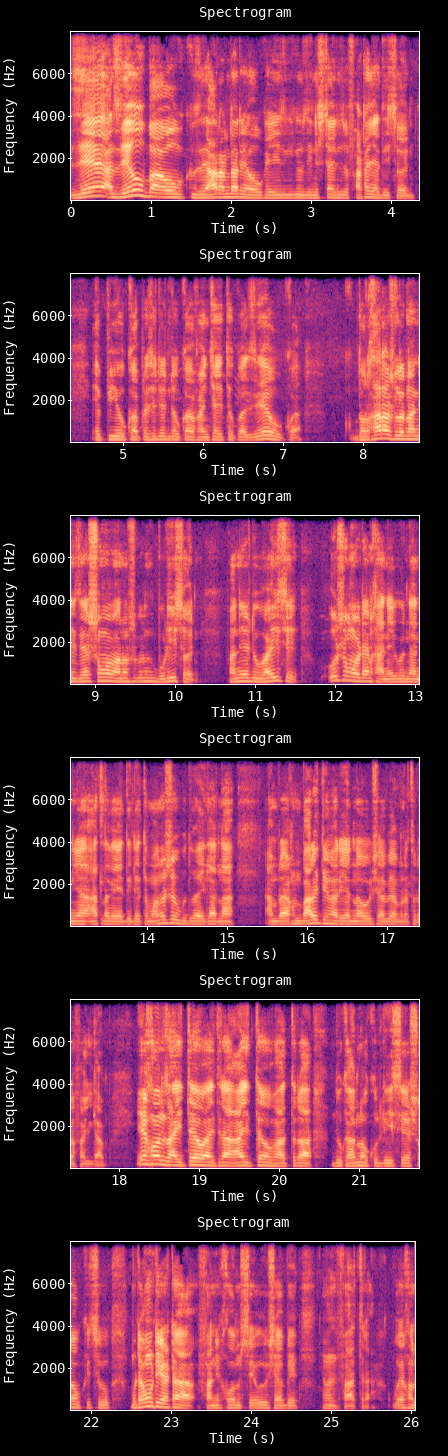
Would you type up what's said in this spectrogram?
যে, যেও বা হোক, যে আর আন্ডারে হোক, এই জিনিসটা ফাটাইয়া দিছেন এপি হোক প্রেসিডেন্ট হোক পঞ্চায়েত হোক যে হোক দরকার আসলো না নিজের সময় মানুষ বুড়িছেন, পানি ডুবাইছে, ওই সময়টা খানি গুই না নিয়ে হাত লাগাইয়া দিলে তো মানুষও বুঝবাইলা না, আমরা এখন বাড়াইতে পারি না, ওই হিসাবে আমরা তোরা ফাইলাম এখন যাইতেও আইতরা, আইতেও ভাতরা, দোকানও খুলিছে সব কিছু মোটামুটি একটা ফানি কমছে, ওই হিসাবে এখন ফাতরা ও এখন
